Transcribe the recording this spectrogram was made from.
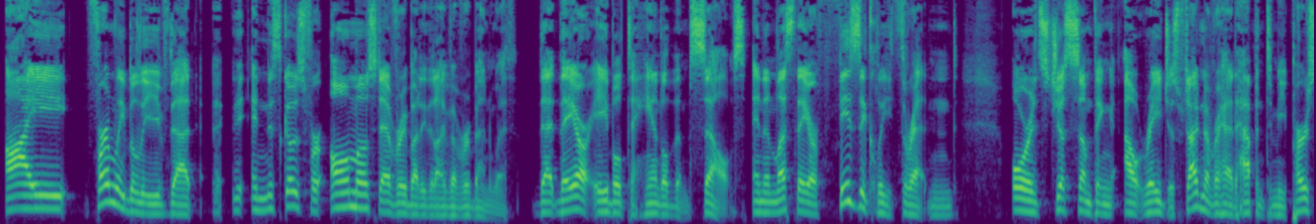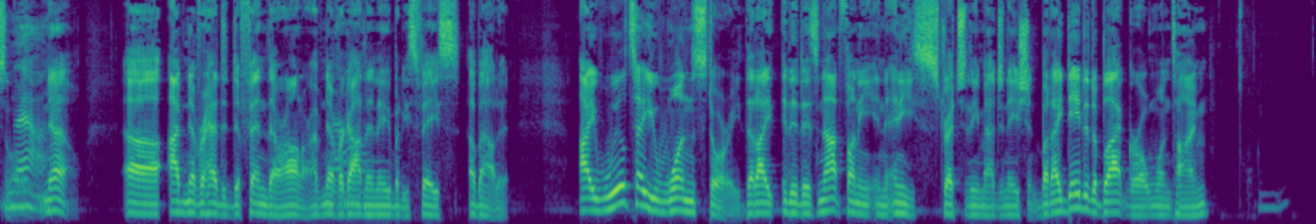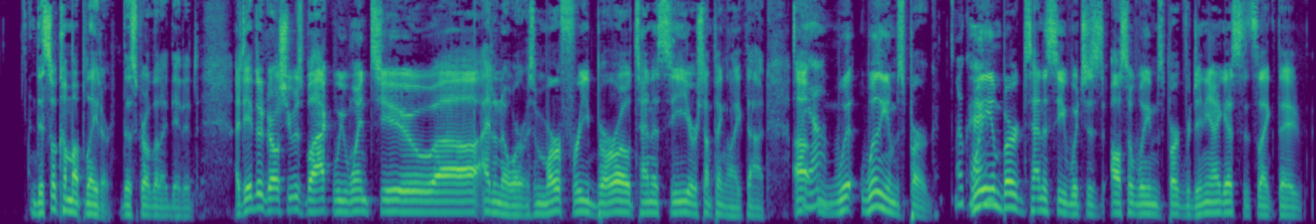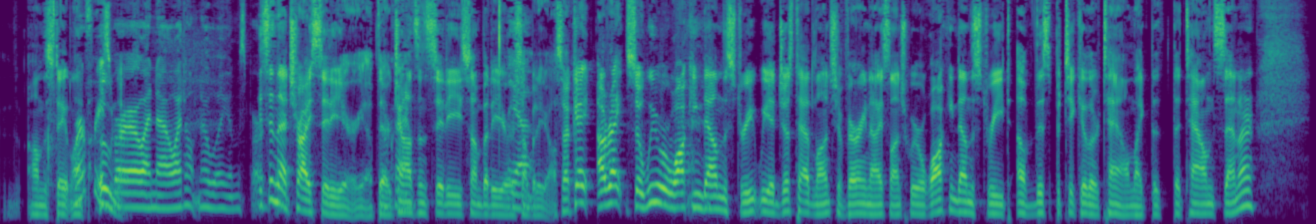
I firmly believe that, and this goes for almost everybody that I've ever been with, that they are able to handle themselves. And unless they are physically threatened or it's just something outrageous, which I've never had happen to me personally. Yeah. No. Uh, I've never had to defend their honor. I've never gotten in anybody's face about it. I will tell you one story that I it is not funny in any stretch of the imagination, but I dated a black girl one time. This will come up later. This girl that I dated, I dated a girl. She was black. We went to uh, I don't know where it was, Murfreesboro, Tennessee, or something like that. Uh, Yeah. Wi- Williamsburg, Okay. Williamsburg, Tennessee, which is also Williamsburg, Virginia. I guess it's like they on the state line. Who knows? Murfreesboro, I know. I don't know Williamsburg. It's in that Tri City area up there, Okay. Johnson City, somebody or Yeah. somebody else. Okay. All right. So we were walking down the street. We had just had lunch, a very nice lunch. We were walking down the street of this particular town, like the, the town center.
